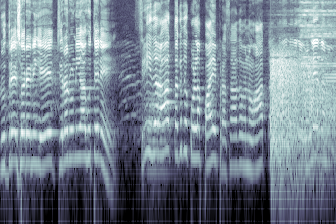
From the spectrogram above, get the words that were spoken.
ರುದ್ರೇಶ್ವರನಿಗೆ ಚಿರಋಣಿಯಾಗುತ್ತೇನೆ. ಶ್ರೀಧರ ತೆಗೆದುಕೊಳ್ಳಪ್ಪ ಪಾಯಿ ಪ್ರಸಾದವನ್ನು. ಆ ಒಳ್ಳೆಯದನ್ನು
